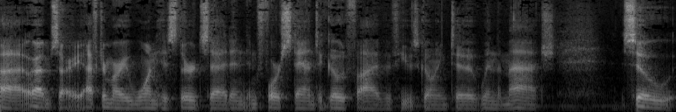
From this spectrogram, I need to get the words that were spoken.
Uh, I'm sorry, after Murray won his third set and, and forced Stan to go five if he was going to win the match. So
